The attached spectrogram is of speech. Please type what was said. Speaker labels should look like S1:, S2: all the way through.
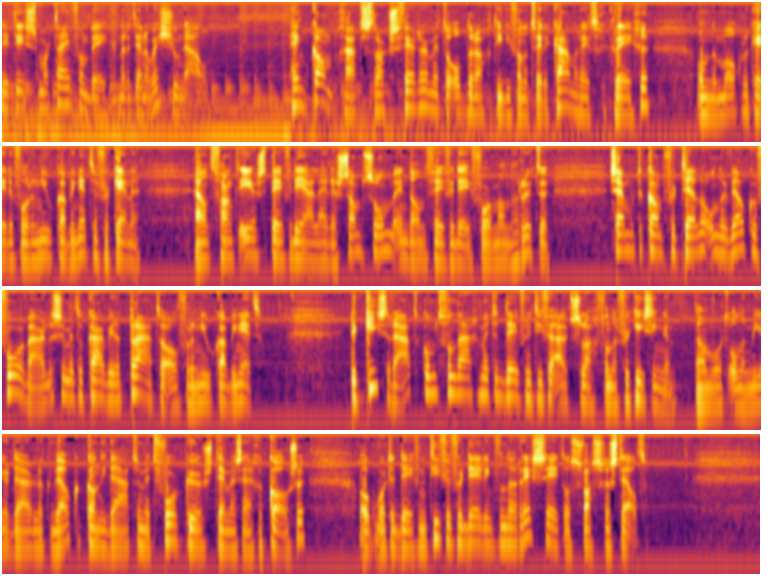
S1: dit is Martijn van Beek met het NOS-journaal. Henk Kamp gaat straks verder met de opdracht die hij van de Tweede Kamer heeft gekregen... om de mogelijkheden voor een nieuw kabinet te verkennen. Hij ontvangt eerst PvdA-leider Samsom en dan VVD-voorman Rutte. Zij moeten Kamp vertellen onder welke voorwaarden ze met elkaar willen praten over een nieuw kabinet. De kiesraad komt vandaag met de definitieve uitslag van de verkiezingen. Dan wordt onder meer duidelijk welke kandidaten met voorkeurstemmen zijn gekozen. Ook wordt de definitieve verdeling van de restzetels vastgesteld.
